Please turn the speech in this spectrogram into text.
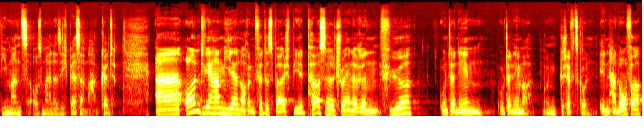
wie man es aus meiner Sicht besser machen könnte. Äh, und wir haben hier noch ein viertes Beispiel, Personal Trainerin für Unternehmen, Unternehmer und Geschäftskunden in Hannover.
